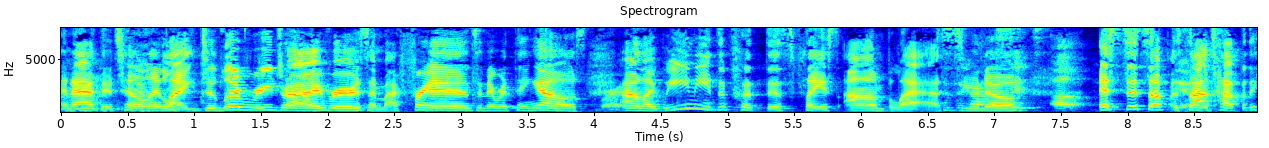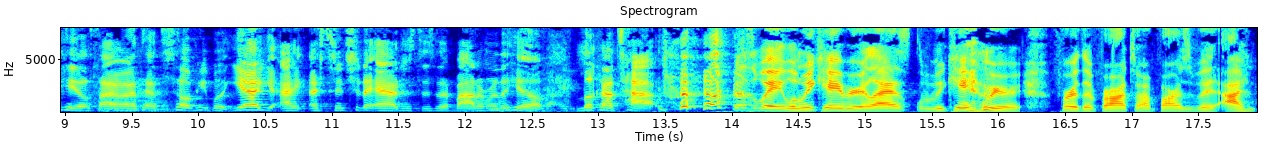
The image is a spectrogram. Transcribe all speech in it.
and I had to mm-hmm. telling like delivery drivers and my friends and everything else. Right. I'm like, we need to put this place on blast. You know, sits up. it sits up. It's Yeah. on top of the hill. So I have to mm-hmm. tell people, yeah, yeah I, I sent you the address. It's at the bottom of the hill. Look on top. Because wait, when we came here last, when we came here for the Frogtown Farms but I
